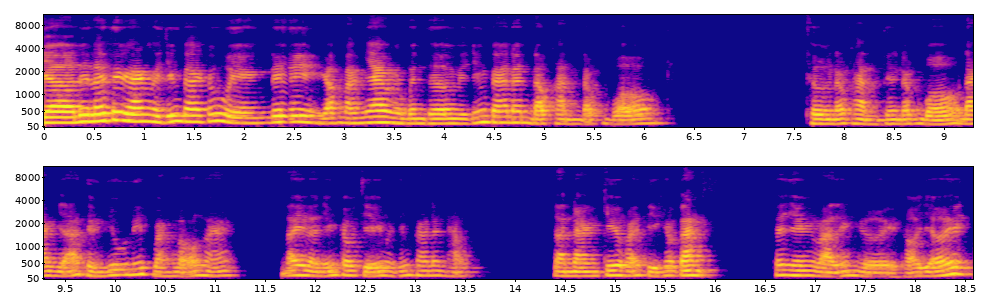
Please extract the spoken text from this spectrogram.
giờ đi lấy thức ăn thì chúng ta có quyền đi gặp mặt nhau, còn bình thường thì chúng ta nên đọc hành, đọc bộ. Thường đọc hành, thường đọc bộ đăng giả thường du niết bàn lộ mà. Đây là những câu chuyện mà chúng ta nên học. Là nàng chưa phải tỳ kheo tăng. Thế nhưng là những người thọ giới,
